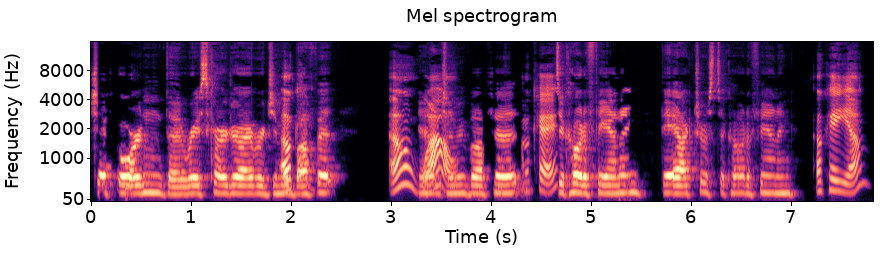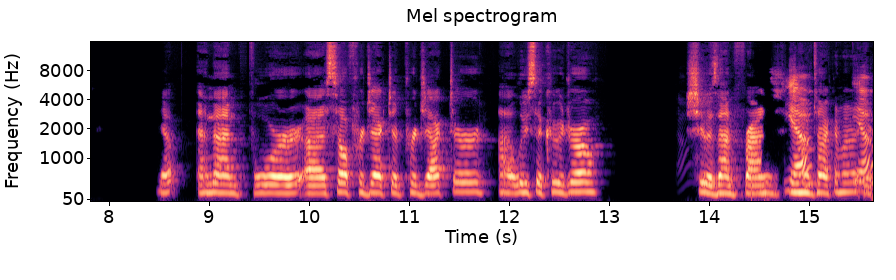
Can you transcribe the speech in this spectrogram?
Jeff Gordon, the race car driver, Jimmy Okay. Buffett, Oh, yeah, wow. Jimmy Buffett, Okay. Dakota Fanning, the actress Dakota Fanning. Okay. Yeah. Yep. And then for uh, self-projected projector, uh, Lisa Kudrow. She was on Friends. You know I'm talking about? Yep.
